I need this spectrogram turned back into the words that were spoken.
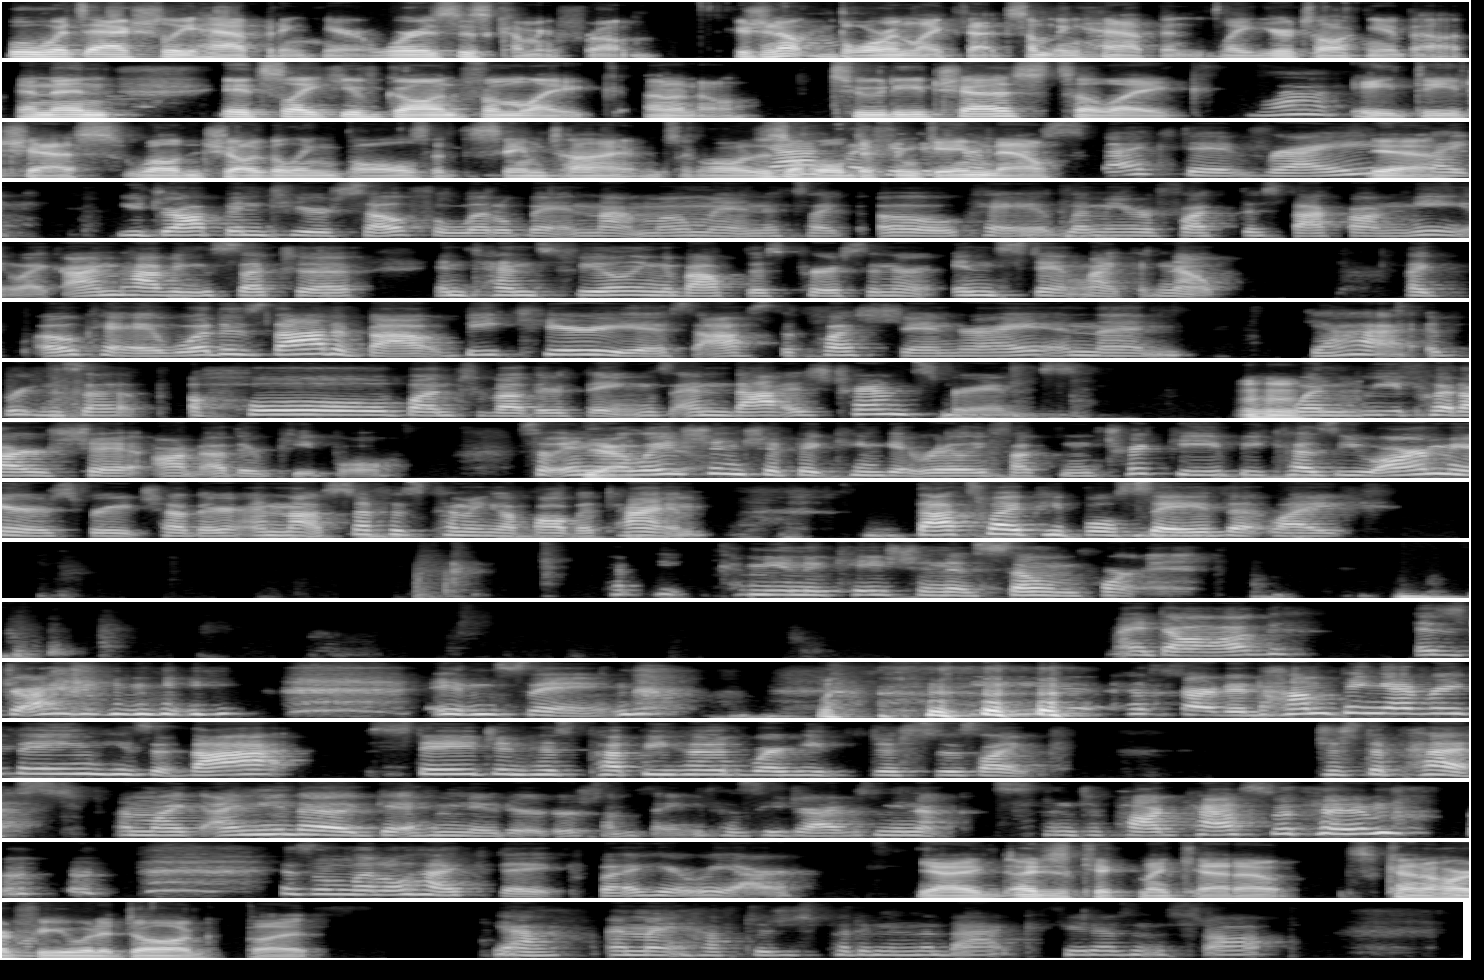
well, what's actually happening here? Where is this coming from? Because you're not born like that. Something happened, like you're talking about. And then it's like you've gone from like, I don't know, 2D chess to like yeah. 8D chess while juggling balls at the same time. It's like, oh, this yeah, is a whole different, different, game now. Perspective, right? Yeah. Like you drop into yourself a little bit in that moment. It's like, oh, okay, let me reflect this back on me. Like I'm having such a intense feeling about this person or instant, like, no, like okay what is that about be curious ask the question right and then yeah it brings up a whole bunch of other things and that is transference mm-hmm. when we put our shit on other people so in yeah. relationship it can get really fucking tricky because you are mirrors for each other and that stuff is coming up all the time that's why people say that like communication is so important my dog is driving me insane. he has started humping everything. He's at that stage in his puppyhood where he just is like just a pest. I'm like, I need to get him neutered or something because he drives me nuts. And to podcast with him is a little hectic, but here we are. Yeah, I, I just kicked my cat out. It's kind of hard for you with a dog, but yeah, I might have to just put him in the back if he doesn't stop.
